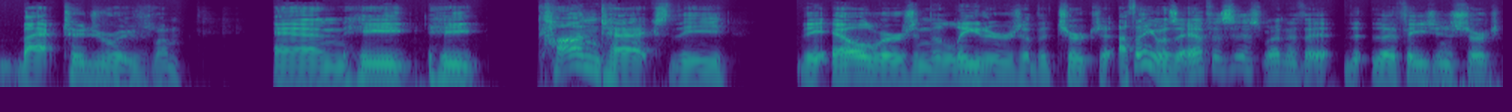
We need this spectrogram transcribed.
back to Jerusalem, and he he contacts the the elders and the leaders of the church. I think it was Ephesus, wasn't it? The, the, the Ephesians church,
